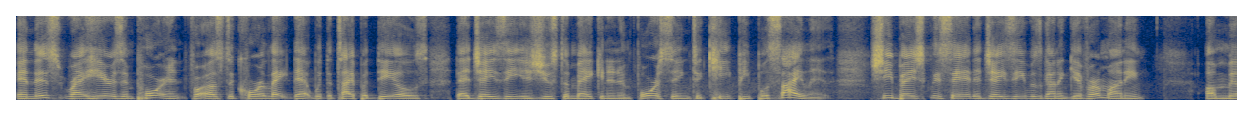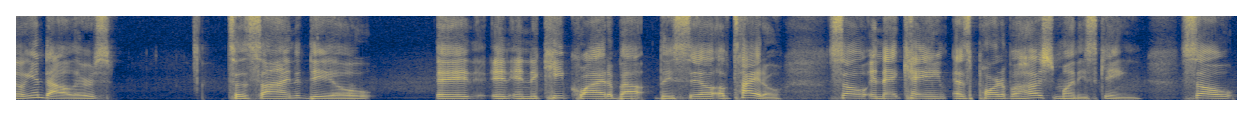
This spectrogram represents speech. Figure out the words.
And this right here is important for us to correlate that with the type of deals that Jay Z is used to making and enforcing to keep people silent. She basically said that Jay Z was going to give her money, a million dollars, to sign the deal and, and, and to keep quiet about the sale of Tidal. So, and that came as part of a hush money scheme. So,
